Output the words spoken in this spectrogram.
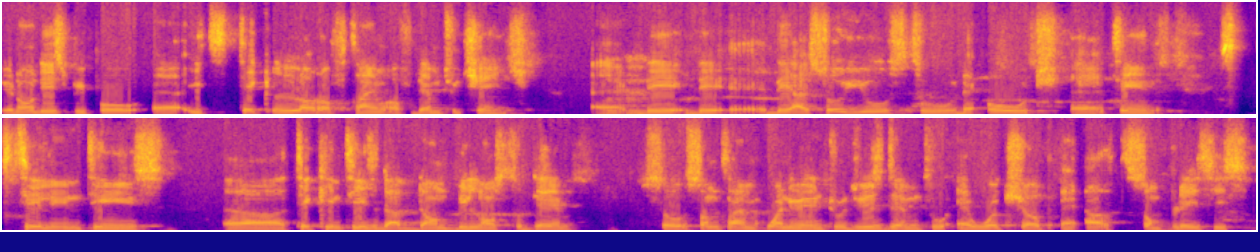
you know these people. Uh, it take a lot of time of them to change. Uh, mm-hmm. They they they are so used to the old uh, things, stealing things, uh, taking things that don't belong to them. So sometimes when you introduce them to a workshop at some places,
